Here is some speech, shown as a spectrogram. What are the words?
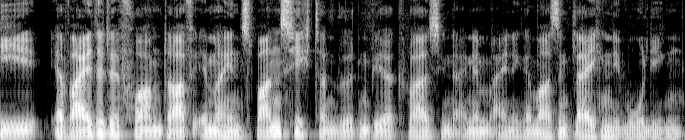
die erweiterte Form darf immerhin 20, dann würden wir quasi in einem einigermaßen gleichen Niveau liegen.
